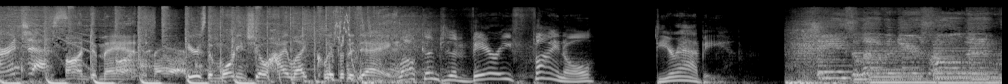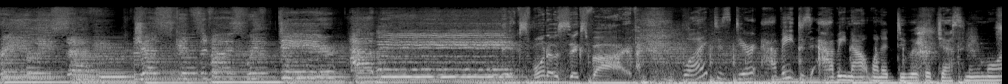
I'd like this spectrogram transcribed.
and Jess. On demand. Here's the morning show highlight clip of the day. Welcome to the very final Dear Abby. She's 11 years old and really savvy. Just gets advice with Dear Abby. Mix 1065. What does dear Abby? Does Abby not want to do it with Jess anymore? So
